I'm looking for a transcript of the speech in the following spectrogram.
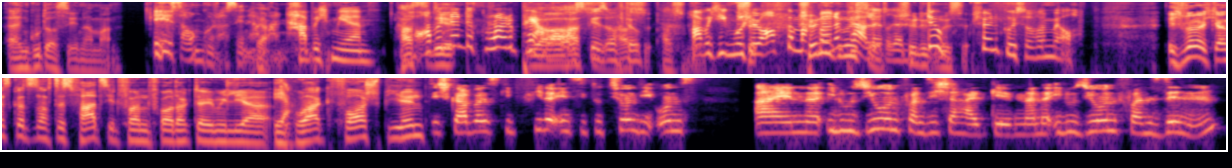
ein gut aussehender Mann. Ist auch ein gut aussehender Ja. Mann. Habe ich mir, Hast du habe ich dir- eine kleine Perle Ja, ausgesucht. hast du. hast. Habe ich die Muschel Schö- aufgemacht, schöne war eine Grüße, Perle drin. schöne du, Grüße. Schöne Grüße von mir auch. Ich will euch ganz kurz noch das Fazit von Frau Dr. Emilia Ja. Vorspielen. Ich glaube, es gibt viele Institutionen, die uns eine Illusion von Sicherheit geben, eine Illusion von Sinn.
